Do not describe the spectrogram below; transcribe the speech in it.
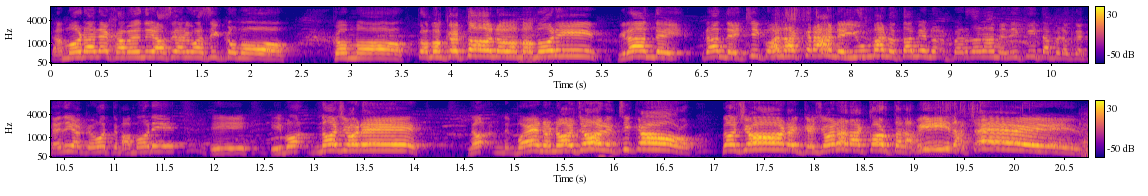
la moraleja vendría a ser algo así como, como, como que todos nos vamos a morir. Grande, grande y chico, alacranes y humanos también. Perdóname, Viquita, pero que te diga que vos te vas a morir. Y, y vos, no lloré. No, bueno, no lloren, chicos. No lloren, que llorar acorta la vida, che.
